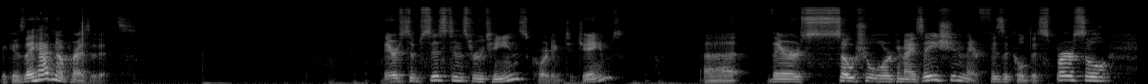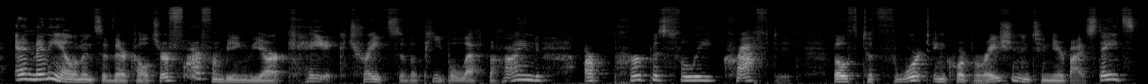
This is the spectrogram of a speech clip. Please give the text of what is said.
because they had no presidents. Their subsistence routines, according to James, uh, their social organization, their physical dispersal, and many elements of their culture, far from being the archaic traits of a people left behind, are purposefully crafted, both to thwart incorporation into nearby states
